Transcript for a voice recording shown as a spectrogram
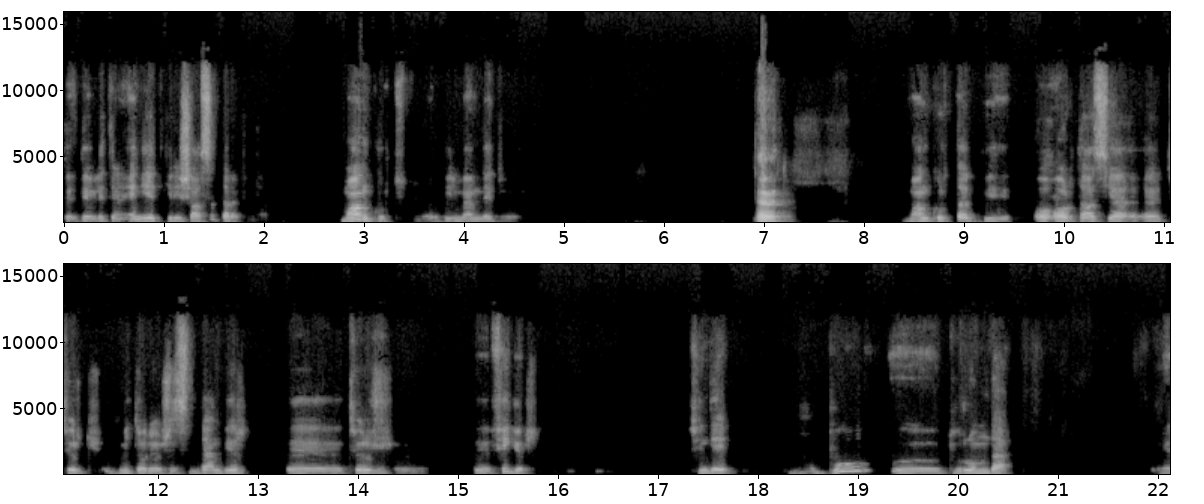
devletin en yetkili şahsı tarafından. Mankurt diyor, bilmem ne diyor. Evet. Mankurt da bir, o Orta Asya e, Türk mitolojisinden bir e, tür e, figür. Şimdi bu e, durumda e,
